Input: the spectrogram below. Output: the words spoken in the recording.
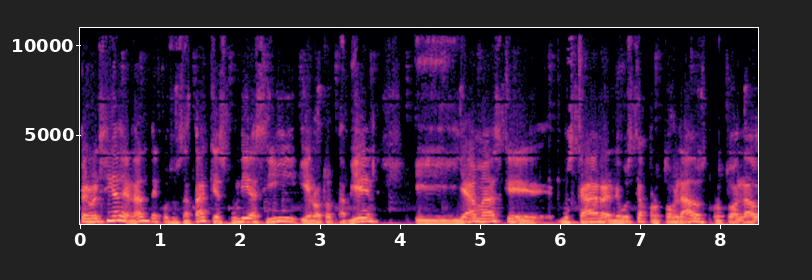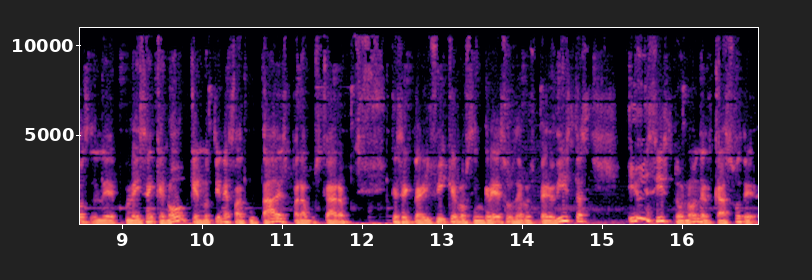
pero él sigue adelante con sus ataques, un día sí y el otro también, y ya más que buscar, le busca por todos lados, por todos lados le, le, dicen que no, que no tiene facultades para buscar que se clarifiquen los ingresos de los periodistas. Y yo insisto, ¿no? En el caso de,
